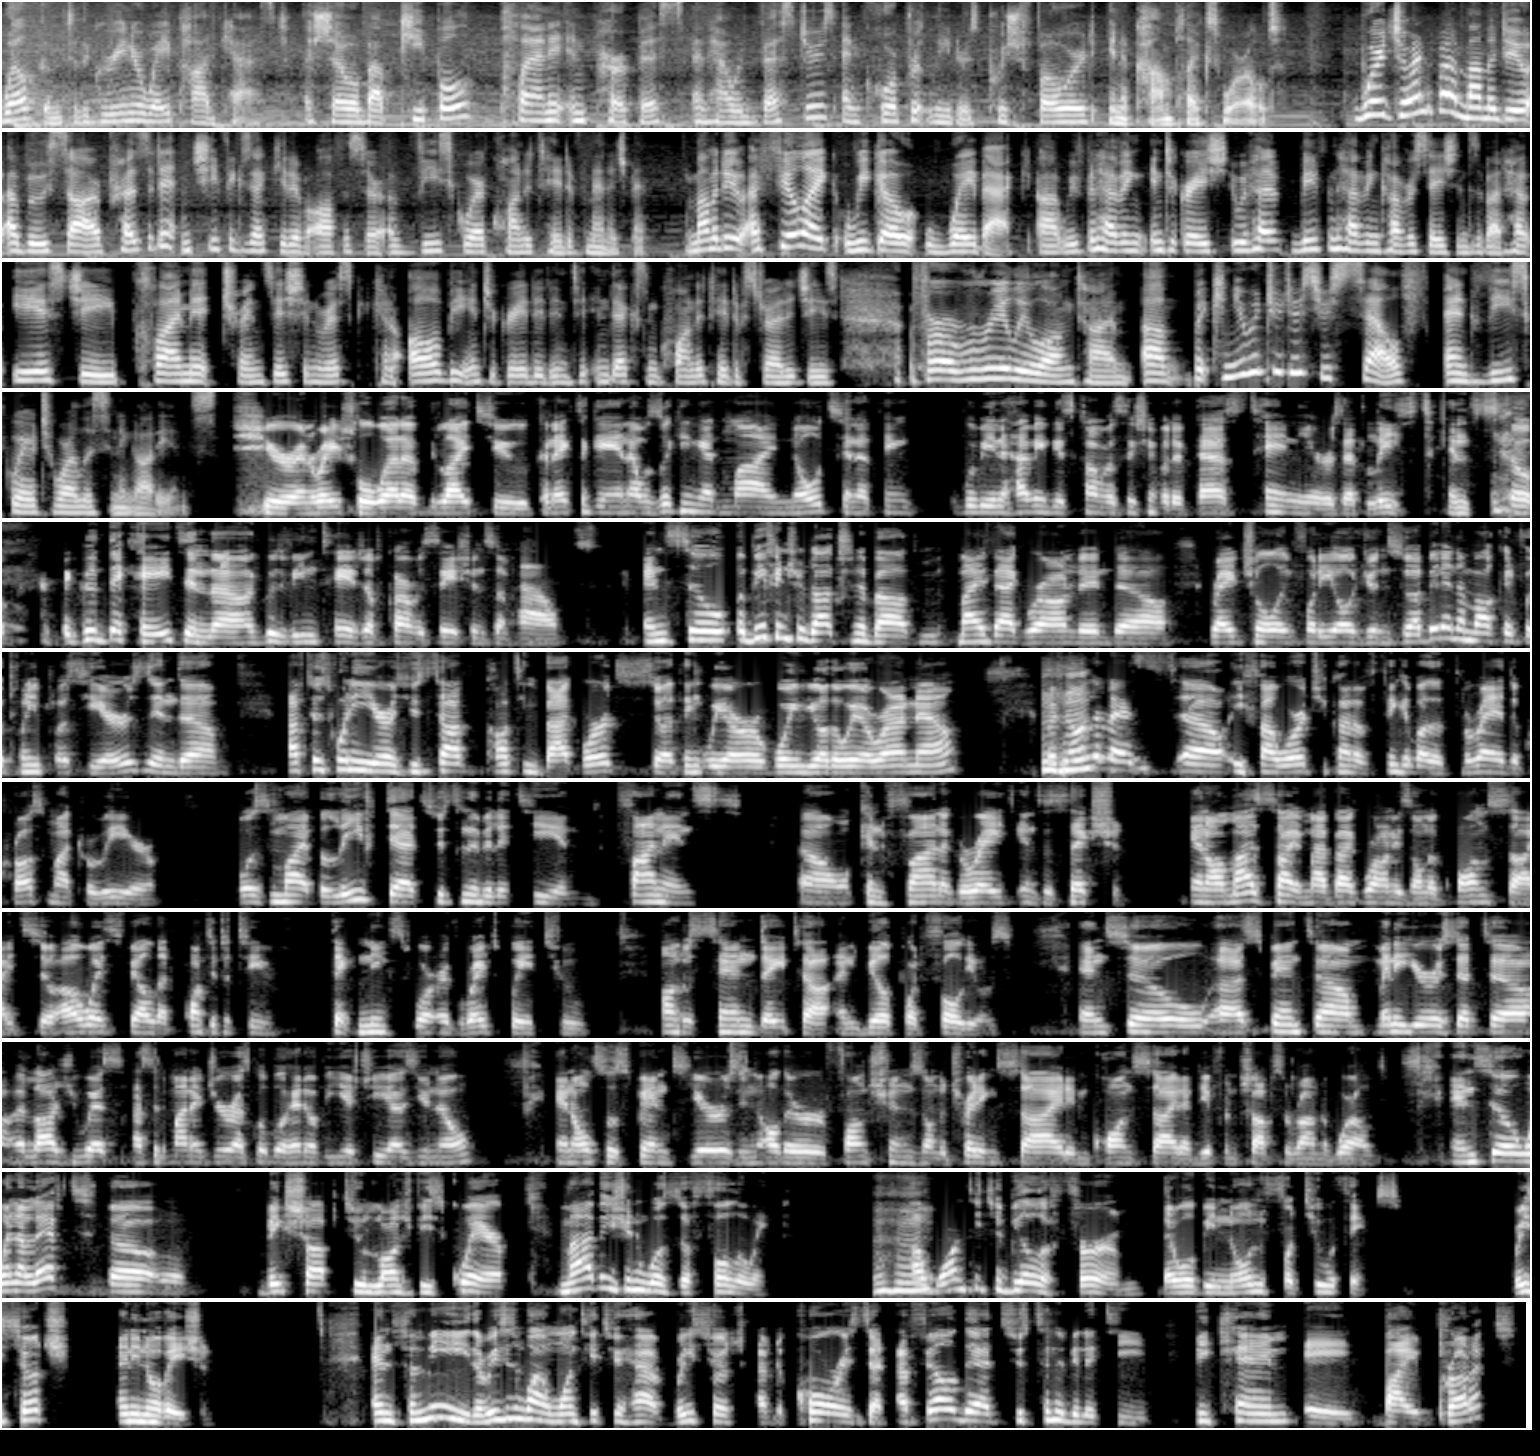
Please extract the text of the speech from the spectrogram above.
Welcome to the Greener Way podcast, a show about people, planet, and purpose, and how investors and corporate leaders push forward in a complex world. We're joined by Mamadou Abou Sarr, President and Chief Executive Officer of V Square Quantitative Management. Mamadou, I feel like we go way back. Uh, we've been having integration. We've had we've been having conversations about how ESG, climate, transition risk can all be integrated into index and quantitative strategies for a really long time. Um, but can you introduce yourself and V Square to our listening audience? Sure. And Rachel, what I'd like to connect again. I was looking at my notes, and I think we've been having this conversation for the past 10 years at least. And so a good decade and a good vintage of conversation somehow. And so a brief introduction about my background and uh, Rachel and for the audience. So I've been in the market for 20 plus years. And uh, after 20 years, you start counting backwards. So I think we are going the other way around now. But mm-hmm. nonetheless, uh, if I were to kind of think about a thread across my career, was my belief that sustainability and finance uh, can find a great intersection. And on my side, my background is on the quant side, so I always felt that quantitative techniques were a great way to understand data and build portfolios. And so I uh, spent um, many years at uh, a large US asset manager as global head of ESG, as you know, and also spent years in other functions on the trading side and quant side at different shops around the world. And so when I left uh, big shop to launch V Square, my vision was the following. Mm-hmm. I wanted to build a firm that will be known for two things research and innovation. And for me, the reason why I wanted to have research at the core is that I felt that sustainability became a byproduct,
